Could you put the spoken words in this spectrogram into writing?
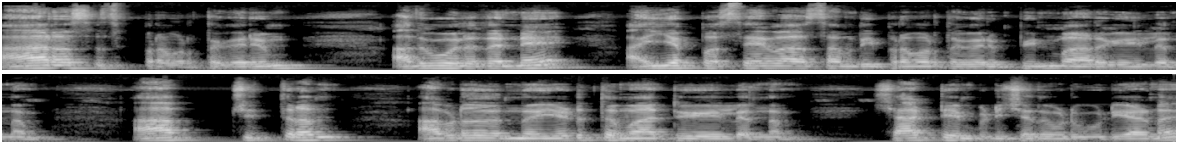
ആർ എസ് എസ് പ്രവർത്തകരും അതുപോലെ തന്നെ അയ്യപ്പ സേവാ സമിതി പ്രവർത്തകരും പിന്മാറുകയില്ലെന്നും ആ ചിത്രം അവിടെ നിന്ന് എടുത്തു മാറ്റുകയില്ലെന്നും ശാഠ്യം പിടിച്ചതോടുകൂടിയാണ്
